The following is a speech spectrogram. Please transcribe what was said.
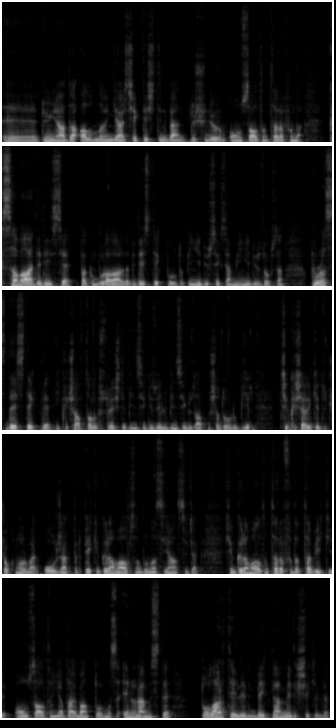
e, dünyada alımların gerçekleştiğini ben düşünüyorum ons altın tarafında. Kısa vadede ise bakın buralarda bir destek buldu. 1780-1790. Burası destekli. 2-3 haftalık süreçte 1850-1860'a doğru bir çıkış hareketi çok normal olacaktır. Peki gram altına bu nasıl yansıyacak? Şimdi gram altın tarafı da tabii ki ons altın yatay bantta olması. En önemlisi de dolar TL'nin beklenmedik şekilde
